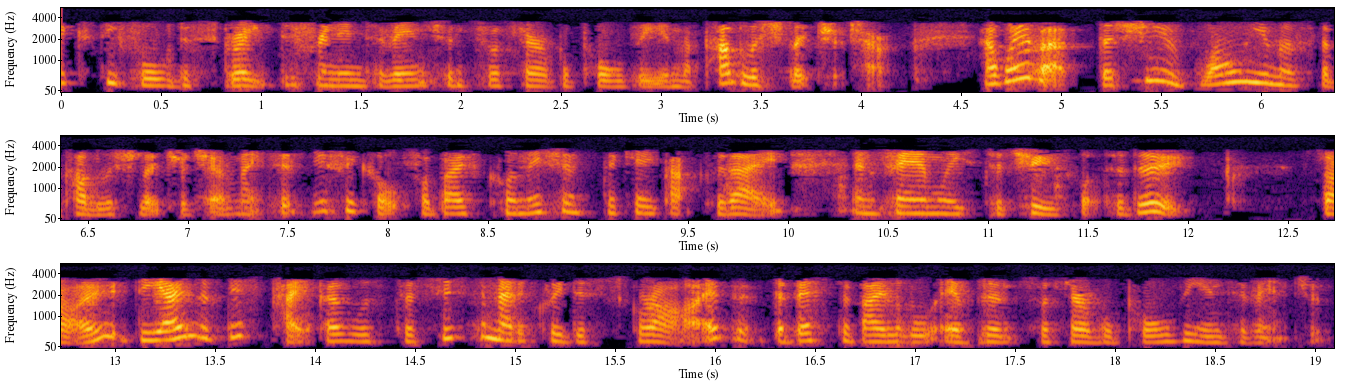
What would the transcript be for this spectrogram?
64 discrete different interventions for cerebral palsy in the published literature. However, the sheer volume of the published literature makes it difficult for both clinicians to keep up to date and families to choose what to do. So, the aim of this paper was to systematically describe the best available evidence for cerebral palsy interventions.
